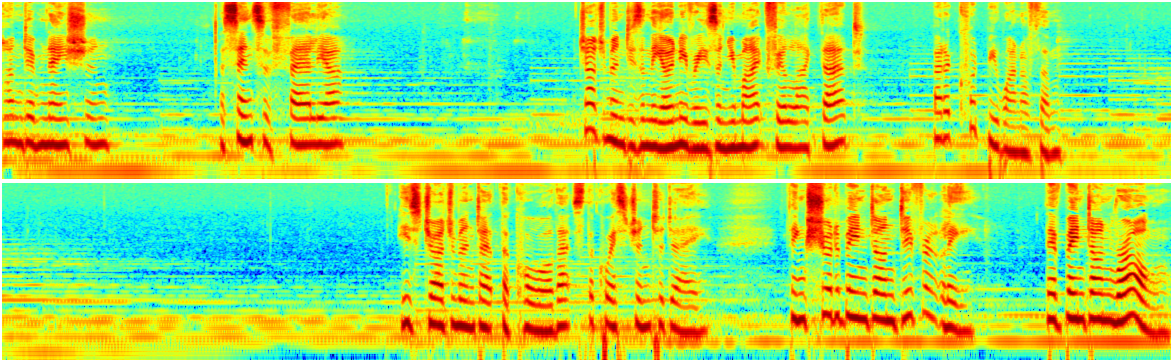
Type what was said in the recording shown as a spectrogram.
condemnation, a sense of failure. Judgment isn't the only reason you might feel like that, but it could be one of them. Is judgment at the core? That's the question today. Things should have been done differently. They've been done wrong.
